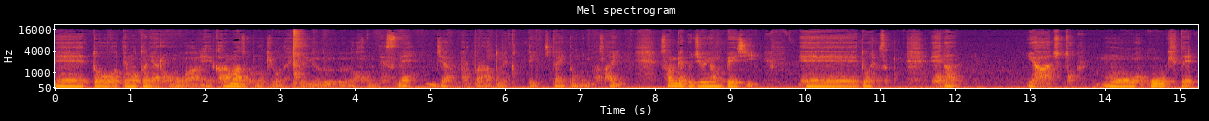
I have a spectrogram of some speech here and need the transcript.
えーと、手元にある本は、えー、カラマー族の兄弟という本ですね。じゃあパラパラとめくっていきたいと思います。はい。314ページ。えー、どうします？えー、ないやちょっともう大きくて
